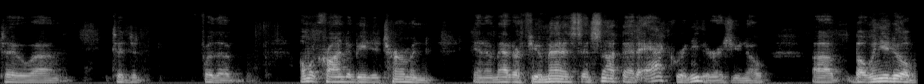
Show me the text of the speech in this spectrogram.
to um, to for the Omicron to be determined in a matter of a few minutes. It's not that accurate either, as you know. Uh, but when you do a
